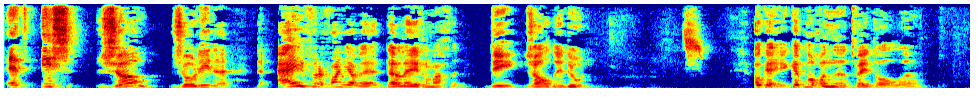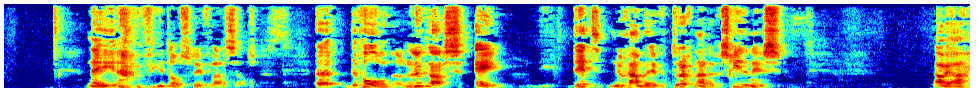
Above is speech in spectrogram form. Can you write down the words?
het is zo solide. De ijver van Jahweh, de legermachten, die zal dit doen. Oké, ik heb nog een eh, tweetal. eh, nee, een viertal schriftlaat zelfs. Eh, de volgende, Lucas 1. Dit, nu gaan we even terug naar de geschiedenis. Nou ja,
